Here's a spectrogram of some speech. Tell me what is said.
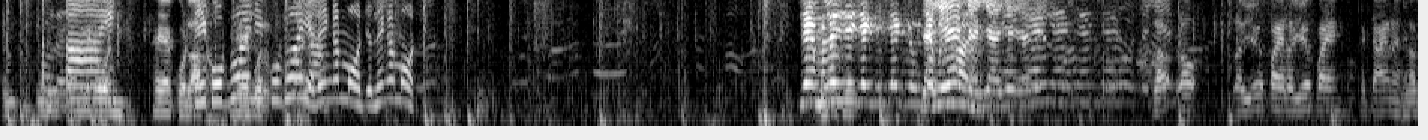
อุ้ยอุ้ยไม่โดนใครจะกดรับรีกรุ๊ปด้วยใครีจะกรุ๊ปด้วยอย่าเล่นกันหมดอย่าเล่นกันหมดแยกมาเลยแยกแยกแยกแยกแยกมาเลยหน่อยเราเราเราเยอะไปเราเยอะไปกระจายหน่อยครับ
